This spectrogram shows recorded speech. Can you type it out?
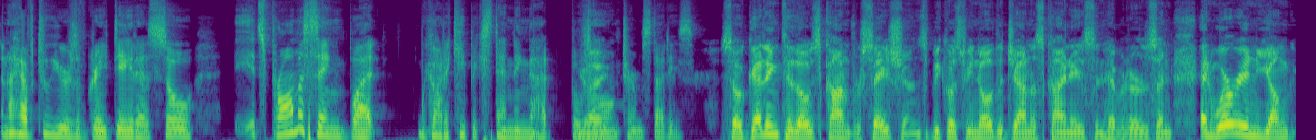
and I have two years of great data. So it's promising, but we got to keep extending that those right. long-term studies. So getting to those conversations because we know the Janus kinase inhibitors and and we're in young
